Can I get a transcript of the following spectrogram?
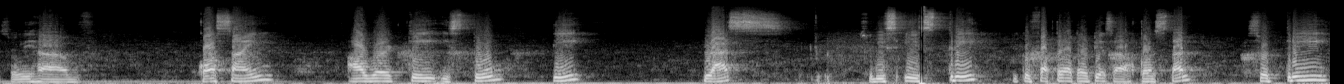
So we have cosine our k is 2 t plus so this is 3 we could factor out our t as a constant. So 3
